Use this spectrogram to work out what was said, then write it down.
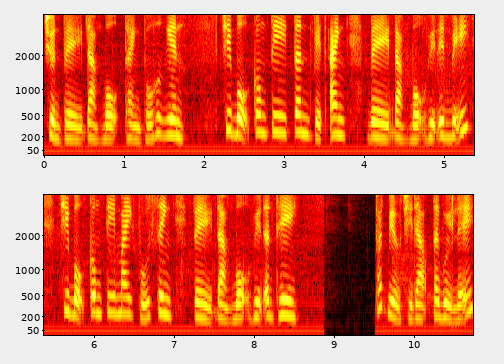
chuyển về Đảng bộ thành phố Hưng Yên chi bộ công ty Tân Việt Anh về Đảng bộ huyện Yên Mỹ, chi bộ công ty may Phú Sinh về Đảng bộ huyện Ân Thi. Phát biểu chỉ đạo tại buổi lễ,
